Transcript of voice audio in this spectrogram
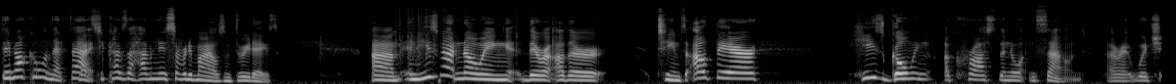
They're not going that fast Right. because they're having 70 miles in three days. Um, and he's not knowing there are other teams out there. He's going across the Norton Sound, all right, which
